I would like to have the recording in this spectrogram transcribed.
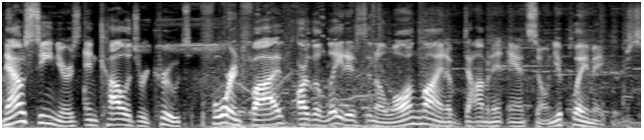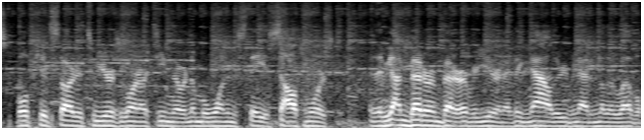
Now seniors and college recruits, four and five, are the latest in a long line of dominant Ansonia playmakers. Both kids started two years ago on our team that were number one in the state as sophomores, and they've gotten better and better every year, and I think now they're even at another level.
